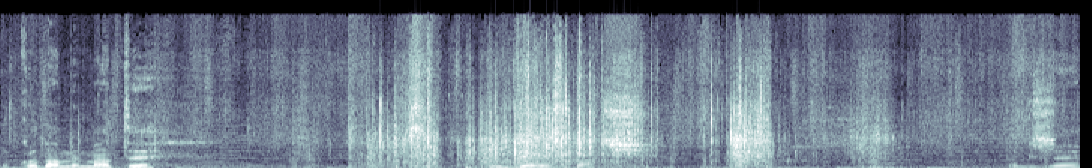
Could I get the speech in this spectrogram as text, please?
Nakładamy maty. i Idziemy spać. Także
